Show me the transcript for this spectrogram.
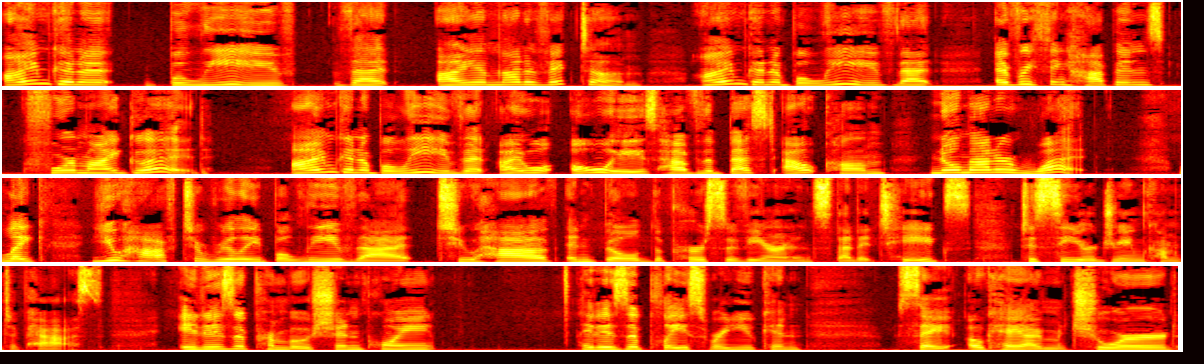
I'm going to believe that I am not a victim. I'm going to believe that everything happens for my good. I'm going to believe that I will always have the best outcome no matter what. Like, you have to really believe that to have and build the perseverance that it takes to see your dream come to pass. It is a promotion point, it is a place where you can say, okay, I've matured,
